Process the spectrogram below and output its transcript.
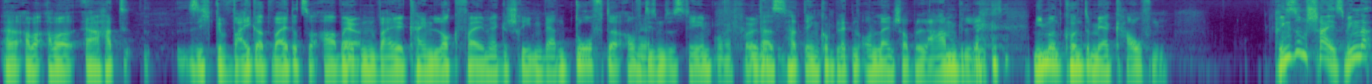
äh, aber, aber er hat sich geweigert weiterzuarbeiten, Ja. weil kein Logfile mehr geschrieben werden durfte auf diesem System. Oh, das das hat den kompletten Online-Shop lahmgelegt. Niemand konnte mehr kaufen. Wegen so einem Scheiß, wegen einer,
